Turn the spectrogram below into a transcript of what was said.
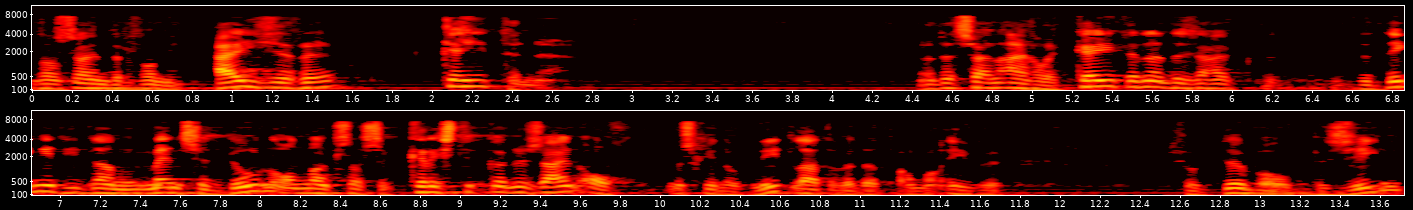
dan zijn er van die ijzeren ketenen. Nou, dat zijn eigenlijk ketenen, dat zijn eigenlijk de, dingen die dan mensen doen, ondanks dat ze christen kunnen zijn, of misschien ook niet, laten we dat allemaal even zo dubbel bezien.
